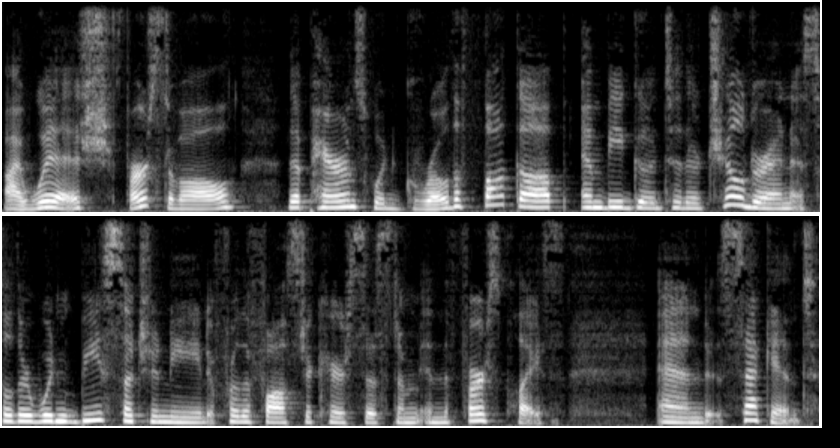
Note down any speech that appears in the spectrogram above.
I wish, first of all, that parents would grow the fuck up and be good to their children so there wouldn't be such a need for the foster care system in the first place. And second,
